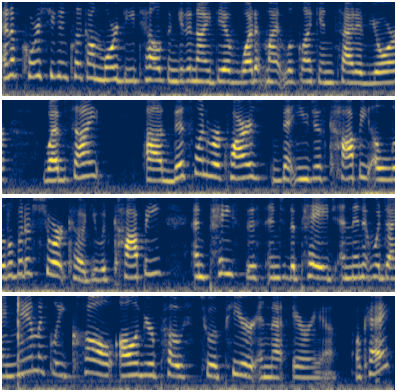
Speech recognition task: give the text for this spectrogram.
And of course, you can click on more details and get an idea of what it might look like inside of your website. Uh, this one requires that you just copy a little bit of shortcode. You would copy and paste this into the page, and then it would dynamically call all of your posts to appear in that area. Okay?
